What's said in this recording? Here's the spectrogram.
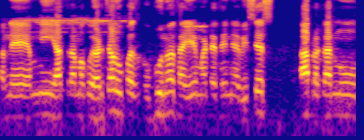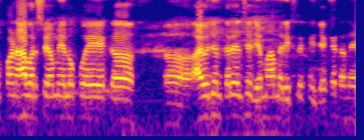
અને એમની યાત્રામાં કોઈ અડચણ ઊભું ન થાય, એ માટે થઈને વિશેષ આ પ્રકારનું પણ આ વર્ષે અમે લોકોએ એક આયોજન કરેલ છે, જેમાં અમે રિફ્લેક્ટની જેકેટ અને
